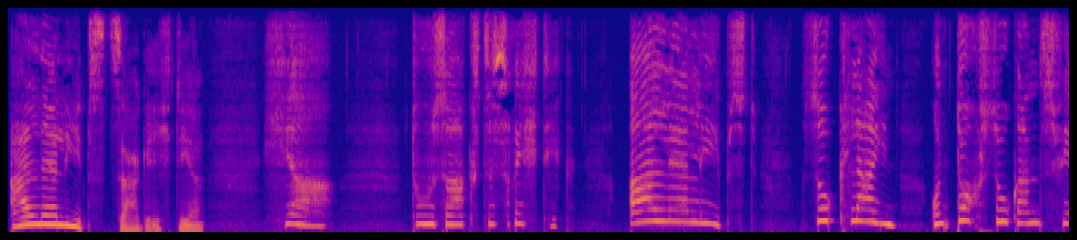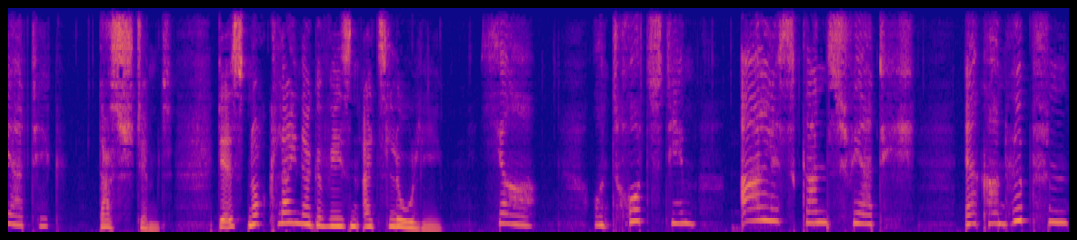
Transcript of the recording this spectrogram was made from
Allerliebst, sage ich dir. Ja, du sagst es richtig. Allerliebst. So klein und doch so ganz fertig. Das stimmt. Der ist noch kleiner gewesen als Loli. Ja, und trotzdem alles ganz fertig. Er kann hüpfen,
